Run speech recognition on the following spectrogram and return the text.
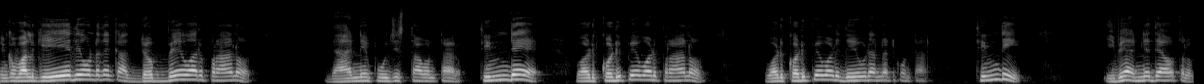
ఇంకా వాళ్ళకి ఏది ఉండదు ఇంకా. డబ్బే వారి ప్రాణం. దాన్నే పూజిస్తూ ఉంటారు. తిండే వాడు కొడిపేవాడు ప్రాణం. వాడు కొడిపేవాడు దేవుడు అన్నట్టుకుంటారు తిండి. ఇవే అన్య దేవతలు.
